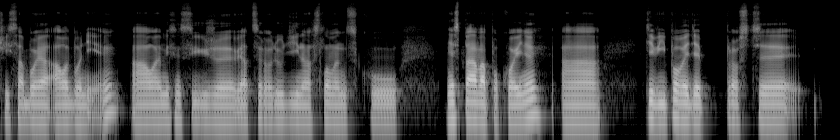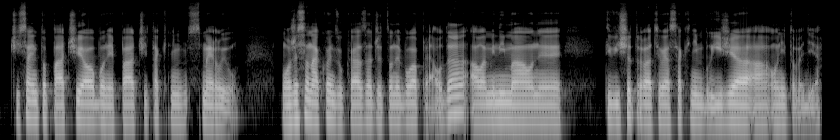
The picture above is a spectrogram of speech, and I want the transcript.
či sa boja alebo nie, ale myslím si, že viacero ľudí na Slovensku nespáva pokojne a tie výpovede proste, či sa im to páči alebo nepáči, tak k ním smerujú. Môže sa nakoniec ukázať, že to nebola pravda, ale minimálne tí vyšetrovateľia sa k ním blížia a oni to vedia.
